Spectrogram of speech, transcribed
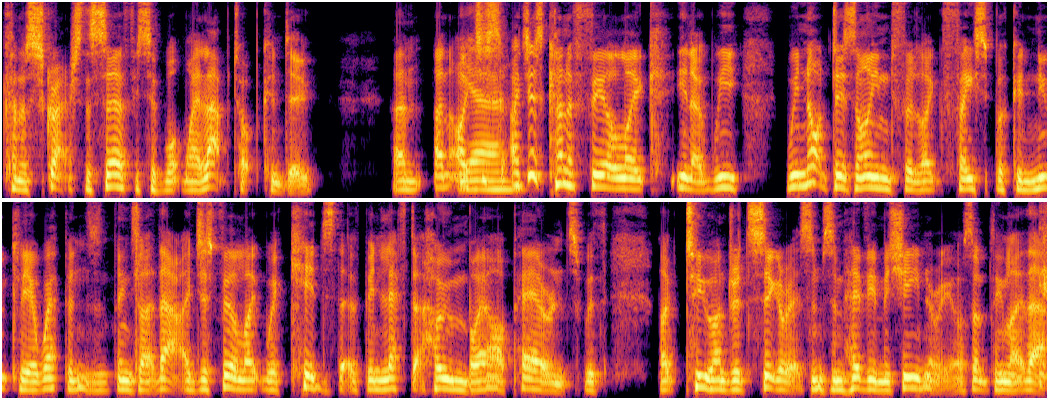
kind of scratch the surface of what my laptop can do. Um, and I just, I just kind of feel like you know we we're not designed for like Facebook and nuclear weapons and things like that. I just feel like we're kids that have been left at home by our parents with like 200 cigarettes and some heavy machinery or something like that.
